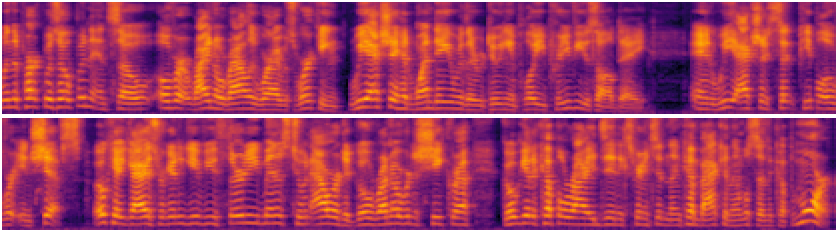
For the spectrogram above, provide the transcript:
when the park was open. And so over at Rhino Rally, where I was working, we actually had one day where they were doing employee previews all day. And we actually sent people over in shifts. Okay, guys, we're going to give you 30 minutes to an hour to go run over to SheiKra, go get a couple rides in, experience it, and then come back, and then we'll send a couple more.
